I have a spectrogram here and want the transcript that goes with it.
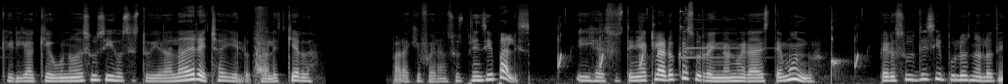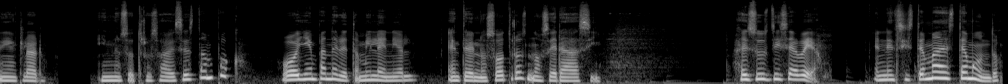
quería que uno de sus hijos estuviera a la derecha y el otro a la izquierda, para que fueran sus principales. Y Jesús tenía claro que su reino no era de este mundo, pero sus discípulos no lo tenían claro. Y nosotros a veces tampoco. Hoy en Pandereta Millennial, entre nosotros no será así. Jesús dice, vea, en el sistema de este mundo,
